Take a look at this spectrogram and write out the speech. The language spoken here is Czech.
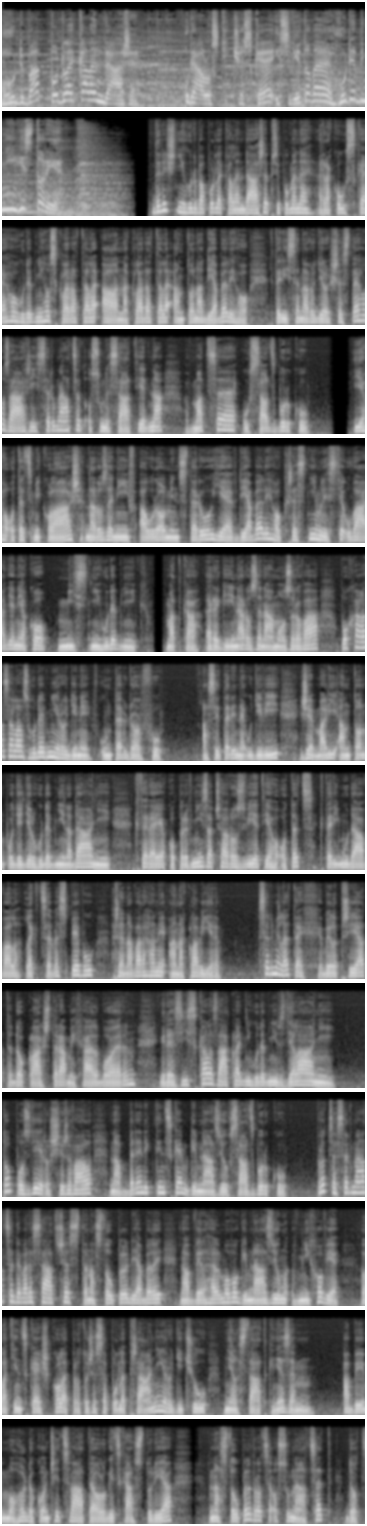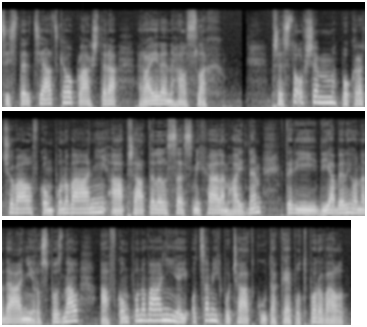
Hudba podle kalendáře. Události české i světové hudební historie. Dnešní hudba podle kalendáře připomene rakouského hudebního skladatele a nakladatele Antona Diabeliho, který se narodil 6. září 1781 v Matce u Salzburku. Jeho otec Mikoláš, narozený v Aurolminsteru, je v Diabeliho křestním listě uváděn jako místní hudebník. Matka Regína, rozená Mozrová, pocházela z hudební rodiny v Unterdorfu. Asi tedy neudiví, že malý Anton podědil hudební nadání, které jako první začal rozvíjet jeho otec, který mu dával lekce ve zpěvu, hře na varhany a na klavír. V sedmi letech byl přijat do kláštera Michael Boern, kde získal základní hudební vzdělání. To později rozšiřoval na benediktinském gymnáziu v Salzburgu. V roce 1796 nastoupil Diabely na Wilhelmovo gymnázium v Mnichově, latinské škole, protože se podle přání rodičů měl stát knězem. Aby mohl dokončit svá teologická studia, nastoupil v roce 1800 do cisterciáckého kláštera Reirenhalslach. Přesto ovšem pokračoval v komponování a přátelil se s Michaelem Haydnem, který Diabelliho nadání rozpoznal a v komponování jej od samých počátků také podporoval.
